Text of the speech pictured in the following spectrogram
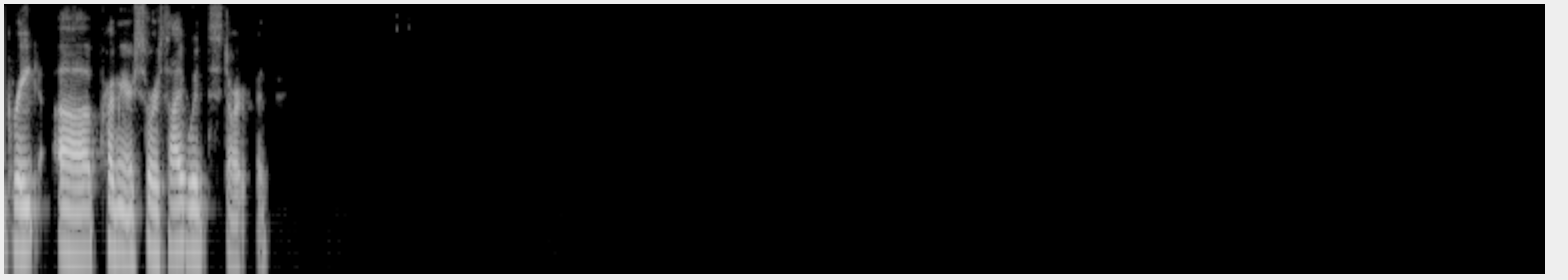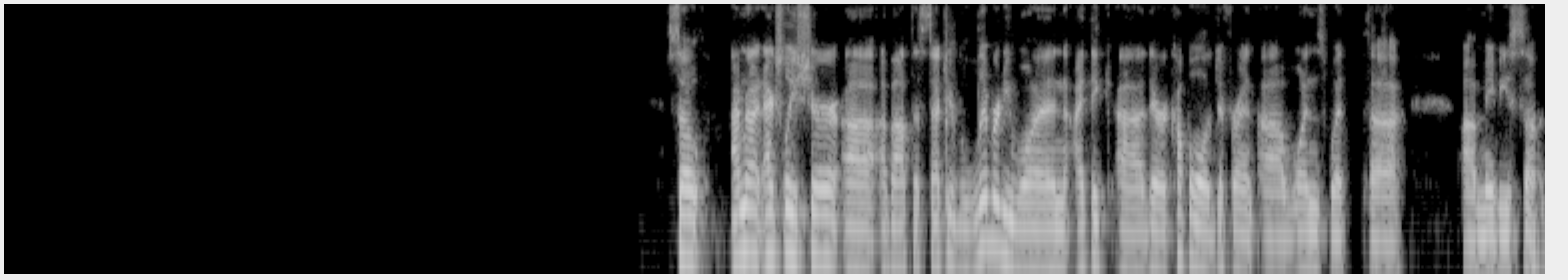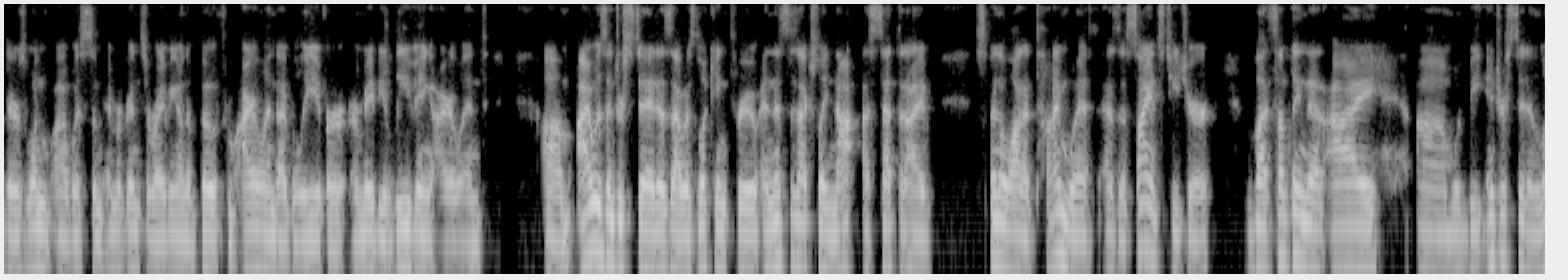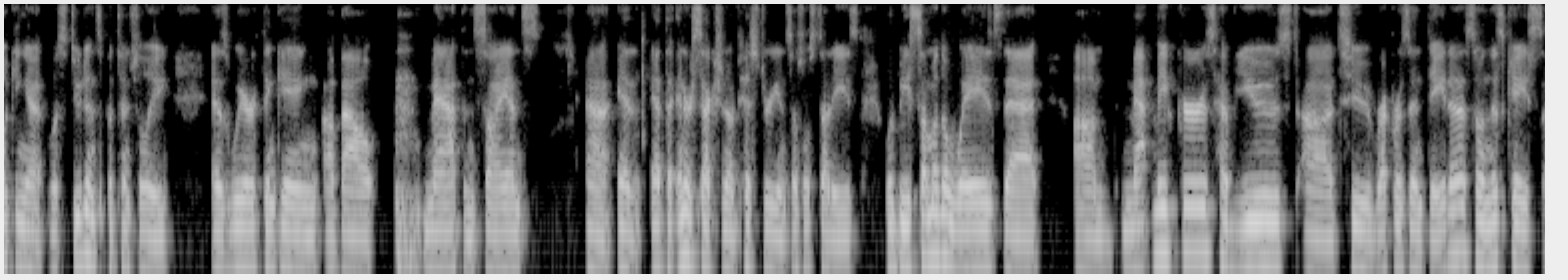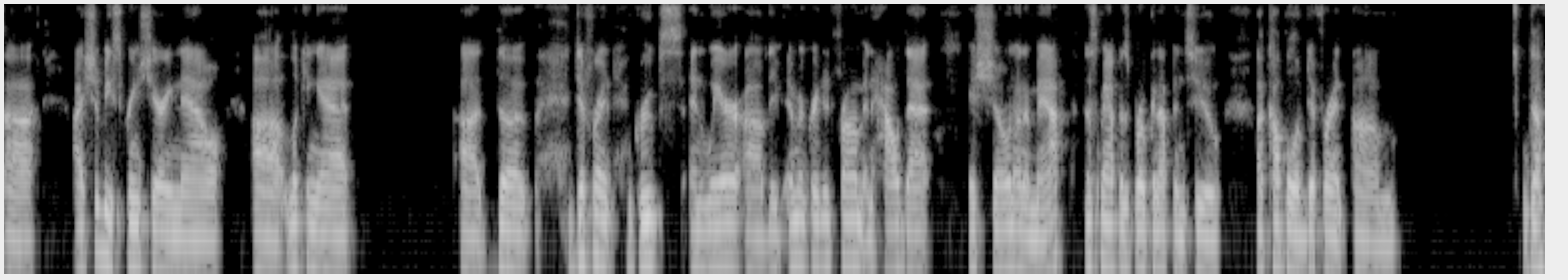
great uh, primary source I would start with. So I'm not actually sure uh, about the Statue of Liberty one. I think uh, there are a couple of different uh, ones with uh, uh, maybe some. There's one uh, with some immigrants arriving on a boat from Ireland, I believe, or, or maybe leaving Ireland. Um, I was interested as I was looking through, and this is actually not a set that I've spent a lot of time with as a science teacher, but something that I um, would be interested in looking at with students potentially as we're thinking about math and science uh, at, at, the intersection of history and social studies would be some of the ways that um, map makers have used uh, to represent data. So in this case, uh, I should be screen sharing now, uh, looking at uh, the different groups and where uh, they've immigrated from and how that is shown on a map. This map is broken up into a couple of different um,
